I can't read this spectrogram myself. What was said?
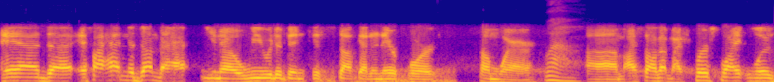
And uh, if I hadn't have done that, you know, we would have been just stuck at an airport somewhere. Wow. Um, I saw that my first flight was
